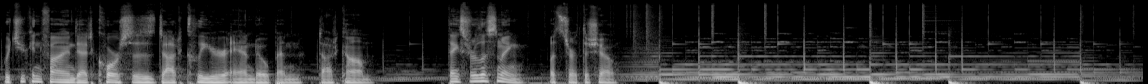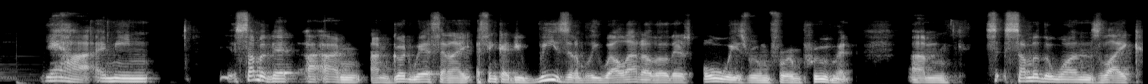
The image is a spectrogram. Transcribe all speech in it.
which you can find at courses.clearandopen.com. Thanks for listening. Let's start the show. Yeah, I mean, some of it I'm I'm good with, and I, I think I do reasonably well at. Although there's always room for improvement. Um, some of the ones like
